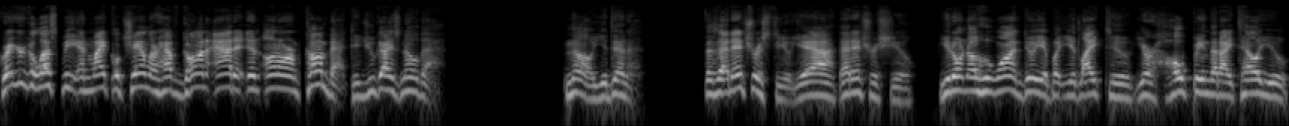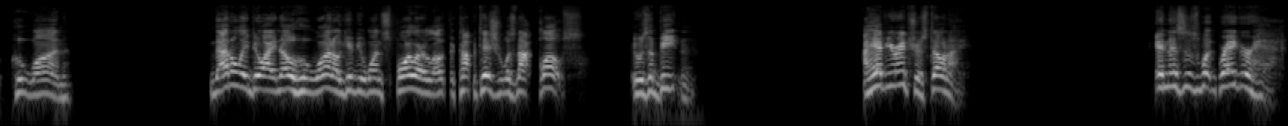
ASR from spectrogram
Gregor Gillespie and Michael Chandler have gone at it in unarmed combat. Did you guys know that? No, you didn't. Does that interest you? Yeah, that interests you. You don't know who won, do you? But you'd like to. You're hoping that I tell you who won. Not only do I know who won, I'll give you one spoiler alert. The competition was not close. It was a beaten. I have your interest, don't I? And this is what Gregor had.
